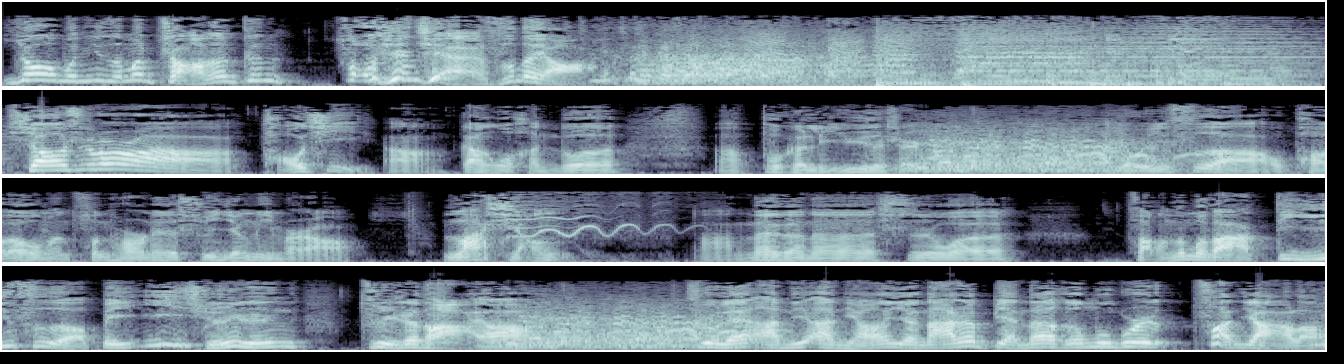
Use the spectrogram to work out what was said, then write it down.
要不你怎么长得跟遭天谴似的呀？”小时候啊，淘气啊，干过很多啊不可理喻的事儿。有一次啊，我跑到我们村头那水井里面啊，拉翔，啊，那个呢是我长那么大第一次啊被一群人追着打呀，就连俺的俺娘也拿着扁担和木棍参加了。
